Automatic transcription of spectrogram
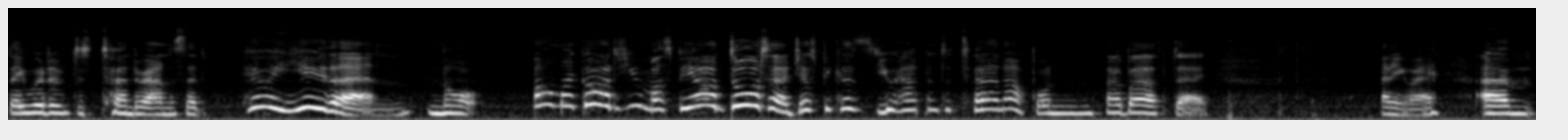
they would have just turned around and said, "Who are you then?" Not, "Oh my God, you must be our daughter," just because you happen to turn up on her birthday. Anyway, um,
